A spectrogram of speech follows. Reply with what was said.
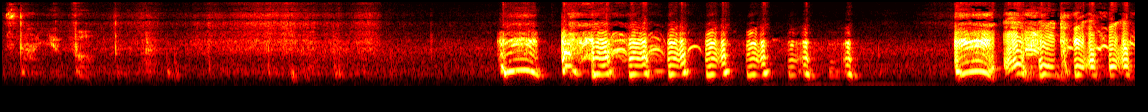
it's not your fault. oh my god.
